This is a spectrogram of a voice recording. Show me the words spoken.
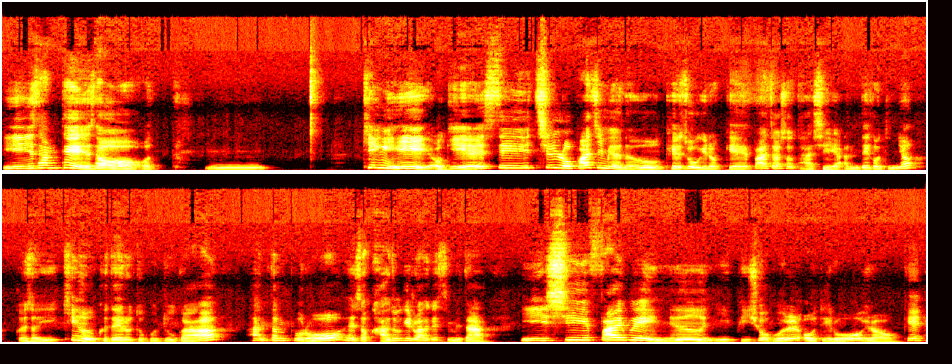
이 상태에서 어, 음, 킹이 여기에 C7로 빠지면은 계속 이렇게 빠져서 다시 안 되거든요. 그래서 이 킹은 그대로 두고 누가 한 템포로 해서 가두기로 하겠습니다. 이 C5에 있는 이 비숍을 어디로 이렇게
